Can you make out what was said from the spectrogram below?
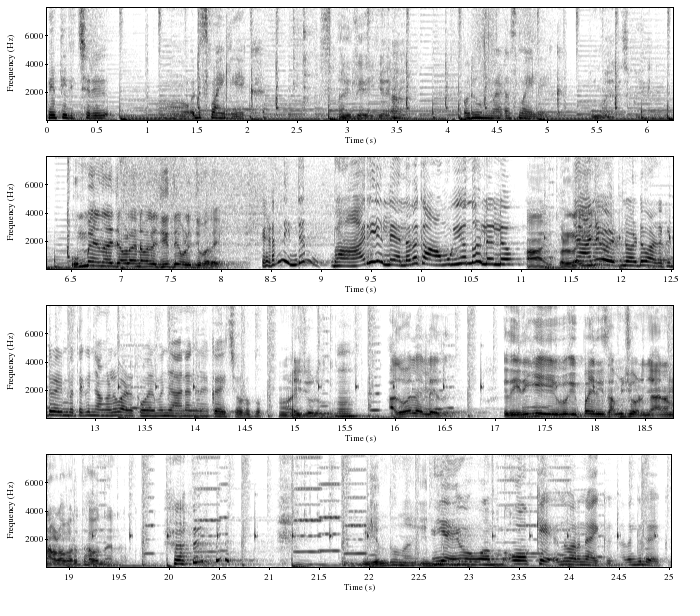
നീ തിരിച്ചൊരു ഒരു സ്മൈലി അയക്ക്. സ്മൈലി ഒരു ഉമ്മയുടെ സ്മൈലിയേക്ക് സ്മൈലി ഉമ്മ എന്ന് വെച്ചാൽ അവളെ എന്നെ വല്ല ചീത്ത വിളിച്ച് പറയും? എടാ നിന്റെ ഭാര്യയല്ലേ? അല്ലാതെ കാമുകിയൊന്നും അല്ലല്ലോ ആ ഇപ്പോഴുള്ള ഞാനും ഏട്ടനുമായിട്ട് വഴക്കിട്ട് വരുമ്പോഴത്തേക്ക് ഞങ്ങൾ വഴക്ക് വരുമ്പോൾ ഞാൻ അങ്ങനെയൊക്കെ അയച്ചു കൊടുക്കും. അയച്ചു കൊടുക്കും. അതുപോലെ അല്ലേ ഇത്? ഇത് എനിക്ക് ഇവ- ഇപ്പൊ എനിക്ക് സംശയമാണ്. ഞാനാണ് അവളെ ഭർത്താവ് തന്നെ. എന്തോന്നാ? ഓക്കെ എന്ന് പറഞ്ഞ അയക്ക്. അതെങ്കിലും അയക്ക്.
